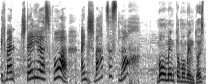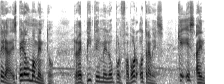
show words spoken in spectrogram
Ich meine, stell dir das vor. Ein schwarzes Loch. Momento, momento. Espera, espera un momento. Repítemelo, por favor, otra vez. ¿Qué es ein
